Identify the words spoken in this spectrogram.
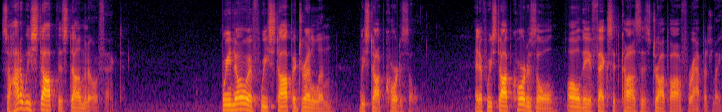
So how do we stop this domino effect? We know if we stop adrenaline, we stop cortisol. And if we stop cortisol, all the effects it causes drop off rapidly.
